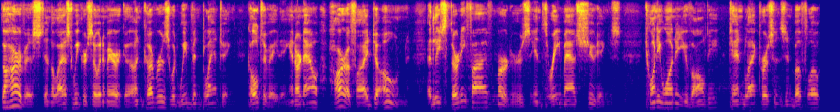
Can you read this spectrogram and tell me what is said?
The harvest in the last week or so in America uncovers what we've been planting, cultivating, and are now horrified to own. At least 35 murders in three mass shootings, 21 in Uvalde, 10 black persons in Buffalo,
